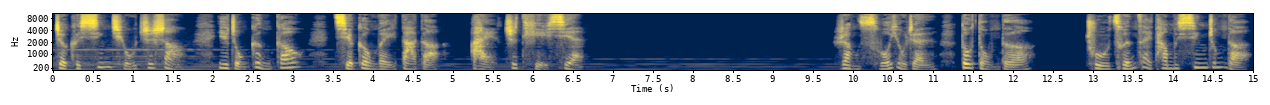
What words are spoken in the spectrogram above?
这颗星球之上一种更高且更伟大的爱之体现，让所有人都懂得储存在他们心中的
